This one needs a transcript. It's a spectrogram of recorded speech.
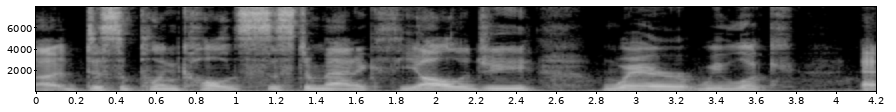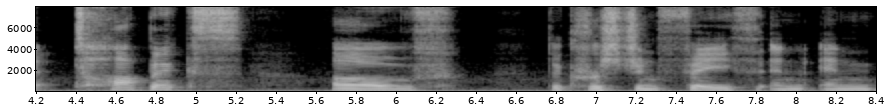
a discipline called systematic theology, where we look at topics of the Christian faith and, and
